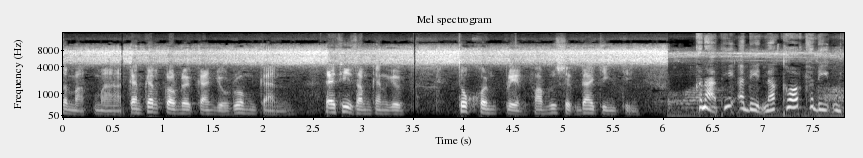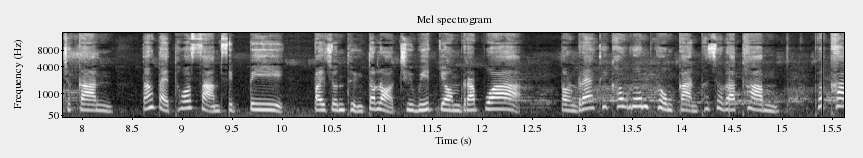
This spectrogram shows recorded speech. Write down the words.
สมัครมา การคัดกรองโดยการอยู่ร่วมกัน และที่สำคัญคือทุกคนเปลี่ยนความรู้สึกได้จริง ๆ ขณะที่อดีตนักโทษคดีอุกชกันตั้งแต่โทษ 30 ปี ไปจนถึงตลอดชีวิตยอมรับว่า ตอนแรกที่เข้าร่วมโครงการพัชรธรรม เพื่อฆ่า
